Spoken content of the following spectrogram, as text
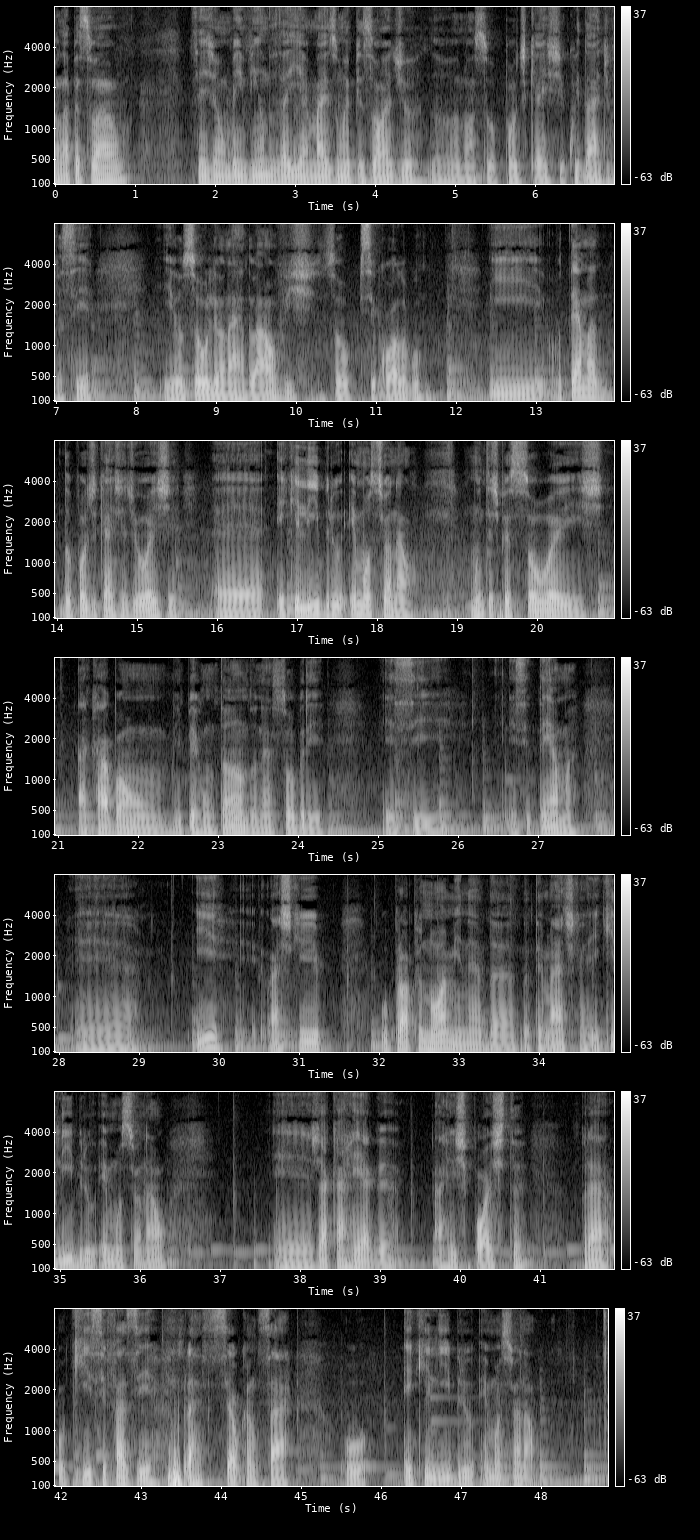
Olá pessoal, sejam bem-vindos aí a mais um episódio do nosso podcast Cuidar de Você. Eu sou o Leonardo Alves, sou psicólogo e o tema do podcast de hoje é equilíbrio emocional. Muitas pessoas acabam me perguntando né, sobre esse, esse tema. É, e acho que o próprio nome né, da, da temática, equilíbrio emocional, é, já carrega a resposta para o que se fazer para se alcançar o equilíbrio emocional.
